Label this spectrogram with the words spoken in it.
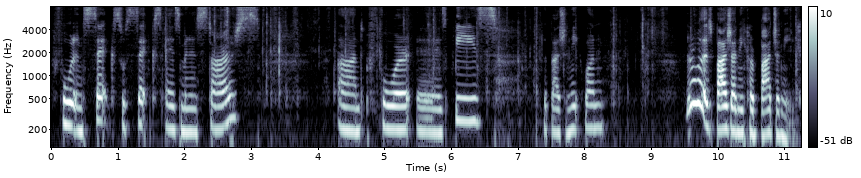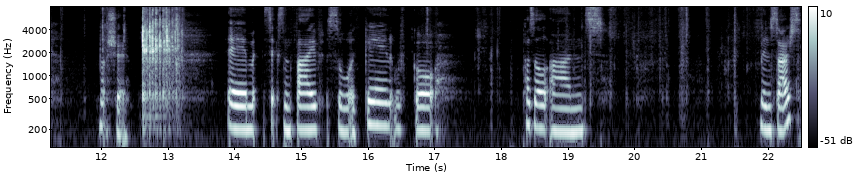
4 and 6, so 6 is moon and stars and 4 is bees, the Bajanique one. I don't know whether it's Bajanique or Bajanique, not sure. Um, 6 and 5, so again we've got puzzle and Moon Stars.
